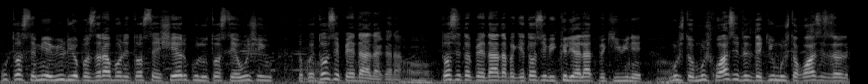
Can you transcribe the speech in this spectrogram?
خو تاسو ته مې ویډیو په زړه باندې تاسو ته شیر کولو تاسو ته وشي نو خو تاسو پیدا ده کنه تاسو ته پیدا ده پکې تاسو به کلی حالات پکې ویني موږ ته موږ خاصه دلته کې موږ ته خاصه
